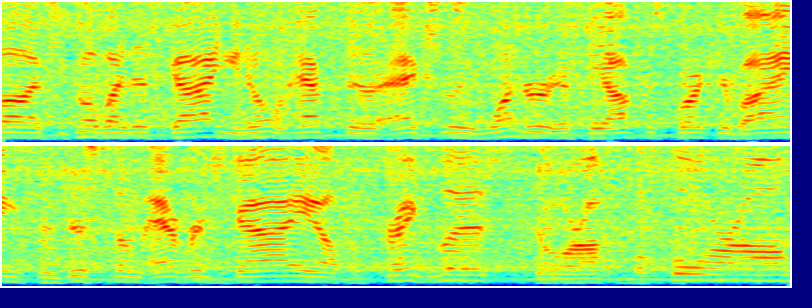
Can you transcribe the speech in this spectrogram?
uh, if you go by this guide, you don't have to actually wonder if the OptiSpark you're buying from just some average guy off of Craigslist or off of a forum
